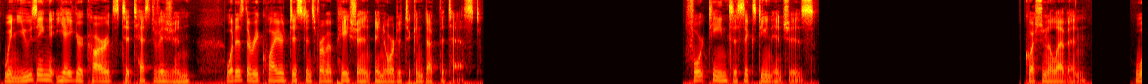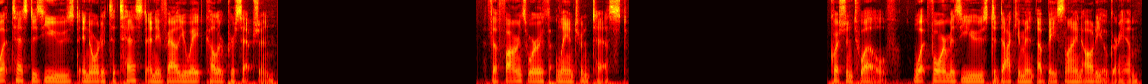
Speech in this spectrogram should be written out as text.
When using Jaeger cards to test vision, what is the required distance from a patient in order to conduct the test? 14 to 16 inches. Question 11. What test is used in order to test and evaluate color perception? The Farnsworth Lantern Test. Question 12. What form is used to document a baseline audiogram?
